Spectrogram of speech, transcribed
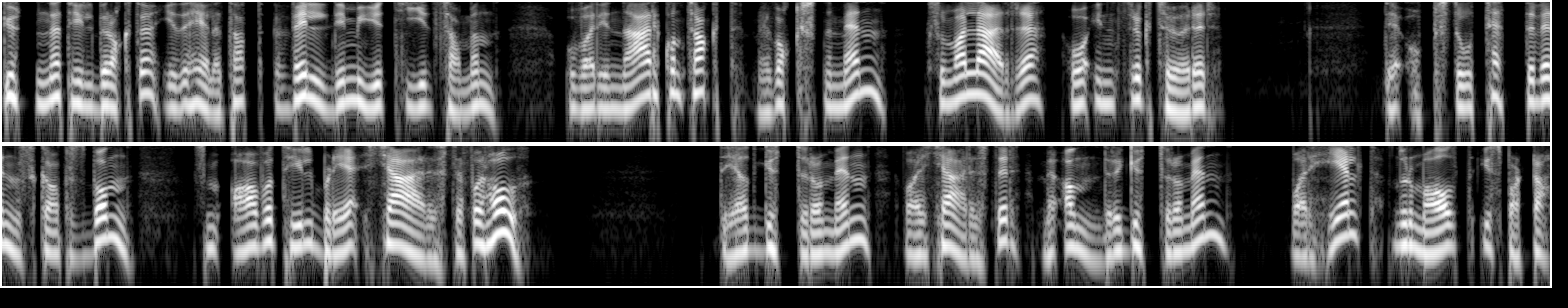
Guttene tilbrakte i det hele tatt veldig mye tid sammen, og var i nær kontakt med voksne menn som var lærere og instruktører. Det oppsto tette vennskapsbånd som av og til ble kjæresteforhold. Det at gutter og menn var kjærester med andre gutter og menn, var helt normalt i Sparta.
